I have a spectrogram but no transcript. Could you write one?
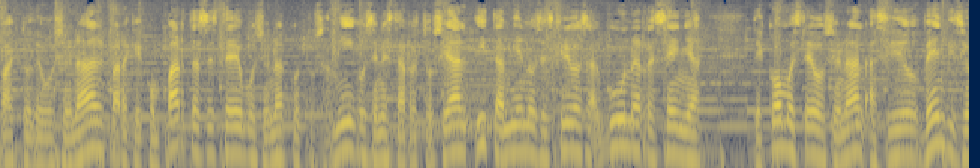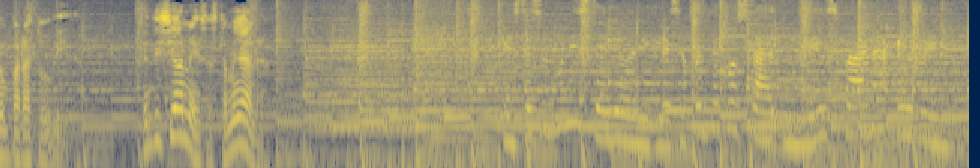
Pacto Devocional para que compartas este devocional con tus amigos en esta red social y también nos escribas alguna reseña de cómo este devocional ha sido bendición para tu vida. Bendiciones, hasta mañana. Este es de la Iglesia Pentecostal Unida Hispana El Reino.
